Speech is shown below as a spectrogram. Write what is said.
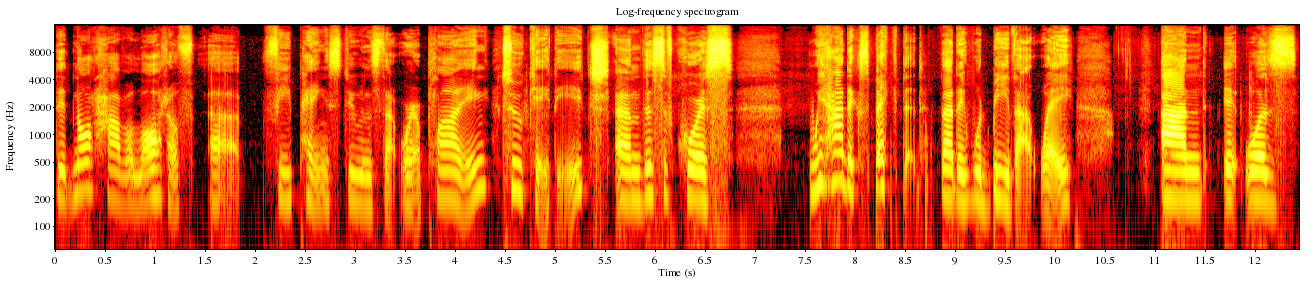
did not have a lot of uh, fee-paying students that were applying to KTH. And this, of course, we had expected that it would be that way. And it was,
